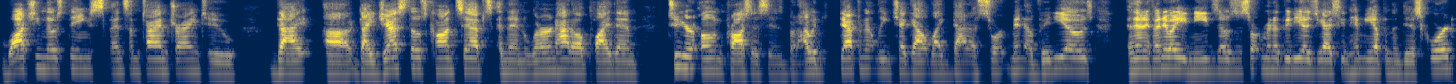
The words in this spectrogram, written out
watching those things, spend some time trying to di- uh, digest those concepts, and then learn how to apply them to your own processes. But I would definitely check out like that assortment of videos. And then if anybody needs those assortment of videos, you guys can hit me up in the Discord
